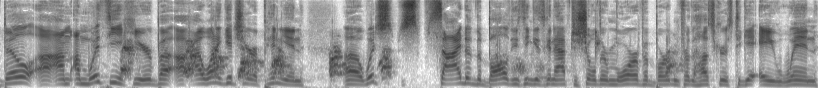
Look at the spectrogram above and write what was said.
Bill, I'm, I'm with you here, but I, I want to get your opinion. Uh, which side of the ball do you think is going to have to shoulder more of a burden for the Huskers to get a win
